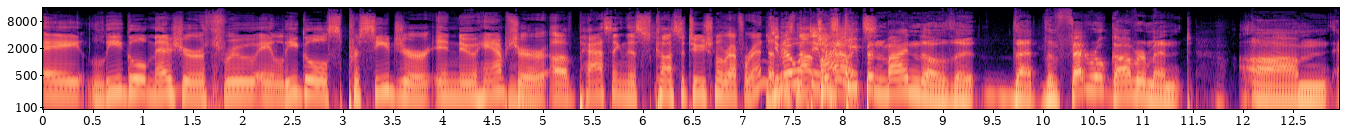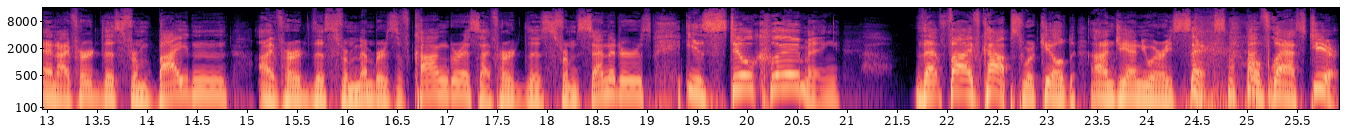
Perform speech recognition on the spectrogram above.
a legal measure through a legal procedure in New Hampshire of passing this constitutional referendum. You know is what not they- Just keep in mind, though, that that the federal government, um, and I've heard this from Biden, I've heard this from members of Congress, I've heard this from senators, is still claiming that five cops were killed on January 6th of last year.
